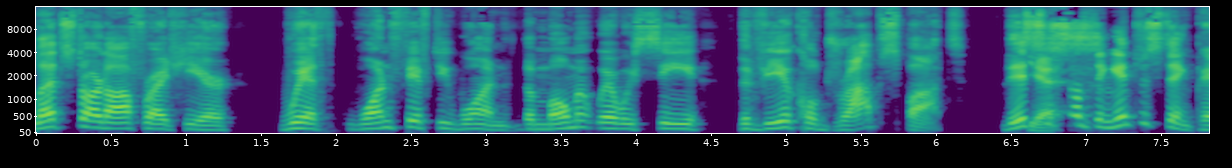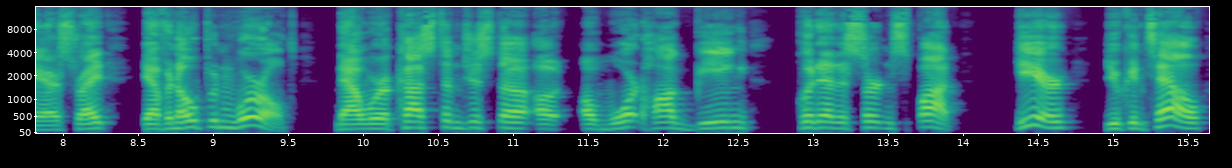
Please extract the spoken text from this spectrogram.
Let's start off right here with 151, the moment where we see the vehicle drop spots. This yes. is something interesting, Paris, right? You have an open world. Now we're accustomed just a, a, a warthog being put at a certain spot. Here, you can tell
